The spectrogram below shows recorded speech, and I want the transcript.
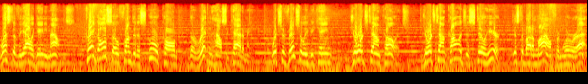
west of the Allegheny Mountains. Craig also funded a school called the Rittenhouse Academy, which eventually became Georgetown College. Georgetown College is still here, just about a mile from where we're at.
